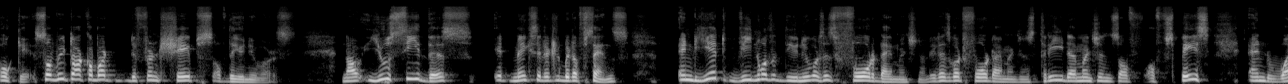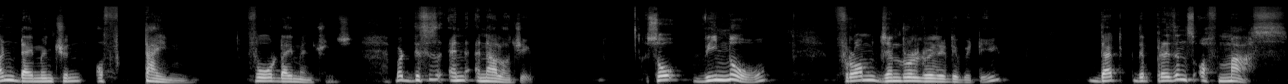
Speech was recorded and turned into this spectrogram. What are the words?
Okay so we talk about different shapes of the universe. Now you see this it makes a little bit of sense. And yet we know that the universe is four dimensional it has got four dimensions three dimensions of, of space and one dimension of time. Four dimensions. But this is an analogy. So we know from general relativity that the presence of mass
